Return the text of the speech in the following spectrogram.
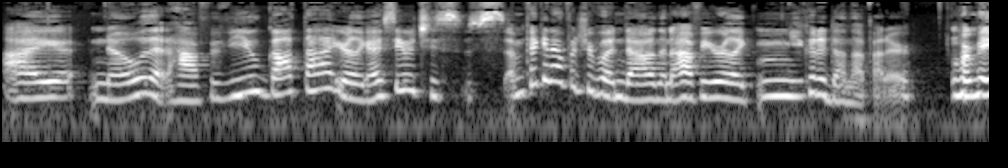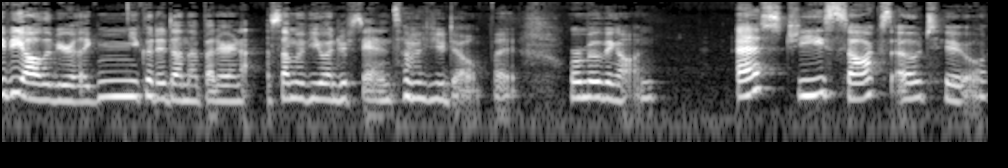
I know that half of you got that. You're like, I see what she's, I'm picking up what you're putting down. And then half of you are like, mm, you could have done that better. Or maybe all of you are like, mm, you could have done that better. And some of you understand and some of you don't, but we're moving on. SG Socks 02.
